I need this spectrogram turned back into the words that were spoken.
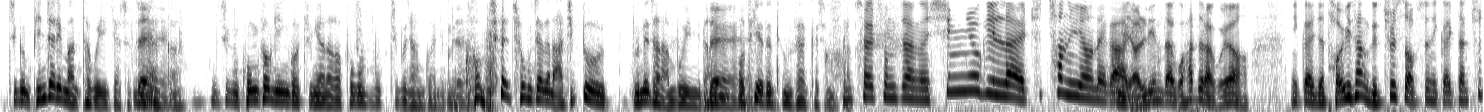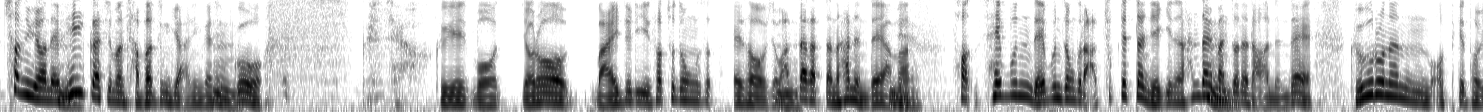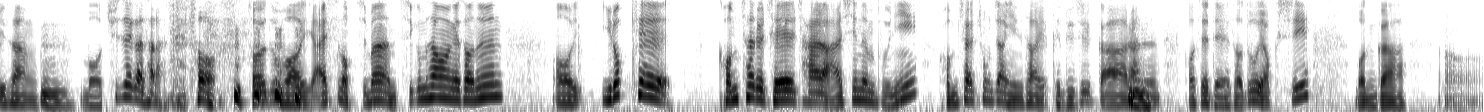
지금 빈자리 많다고 얘기하셨잖아요. 네. 아까. 지금 공석인 것 중에 하나가 보건복지부 장관이고 네. 검찰총장은 아직도 눈에 잘 안 보입니다. 네. 어떻게 해야 된다고 생각하십니까? 검찰총장은 16일 날 추천위원회가 네. 열린다고 하더라고요. 그러니까 이제 더 이상 늦출 수 없으니까 일단 추천위원회 음. 회의까지만 잡아둔 게 아닌가 싶고 음. 글쎄요. 그게 뭐 여러 말들이 서초동에서 이제 음. 왔다 갔다는 하는데 아마 네. 세 분, 네 분 정도로 압축됐다는 얘기는 한 달반 음. 전에 나왔는데 그 후로는 어떻게 더 이상 음. 뭐 취재가 잘 안 돼서 저도 뭐 알 수는 없지만 지금 상황에서는 어 이렇게 검찰을 제일 잘 아시는 분이 검찰총장 인사가 이렇게 늦을까라는 음. 것에 대해서도 역시 뭔가 어,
